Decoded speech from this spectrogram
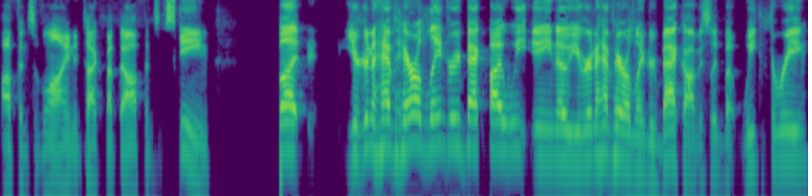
offensive line and talk about the offensive scheme, but you're going to have Harold Landry back by week. You know, you're going to have Harold Landry back, obviously, but week three.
